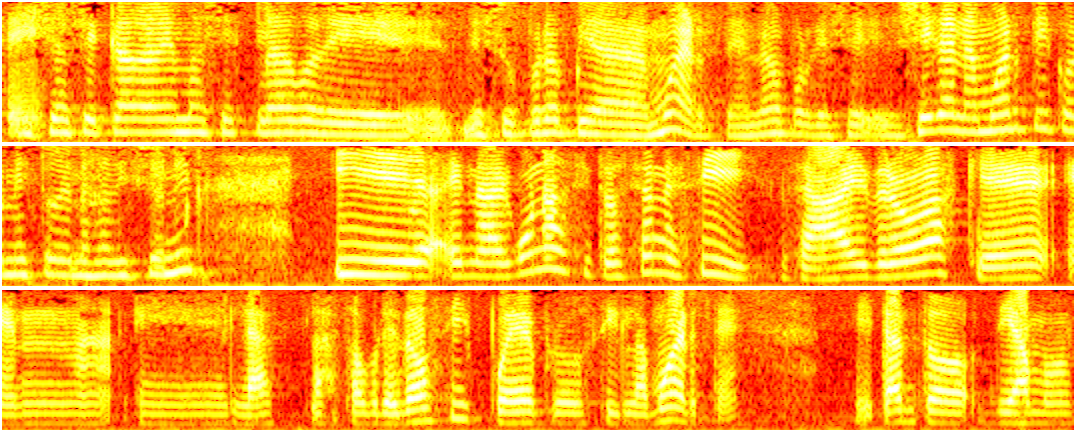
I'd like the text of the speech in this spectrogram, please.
Sí. Y se hace cada vez más esclavo de, de su propia muerte, ¿no? Porque se llega a la muerte con esto de las adicciones. Y en algunas situaciones sí, o sea, hay drogas que en eh, la, la sobredosis puede producir la muerte. Eh, tanto, digamos,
